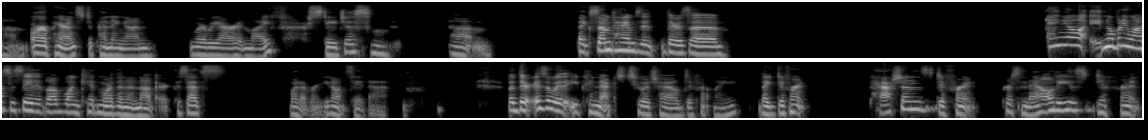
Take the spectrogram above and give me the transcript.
um, or our parents, depending on where we are in life or stages. Hmm. Um, like sometimes it, there's a, and you know, nobody wants to say they love one kid more than another because that's whatever. You don't say that but there is a way that you connect to a child differently like different passions different personalities different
